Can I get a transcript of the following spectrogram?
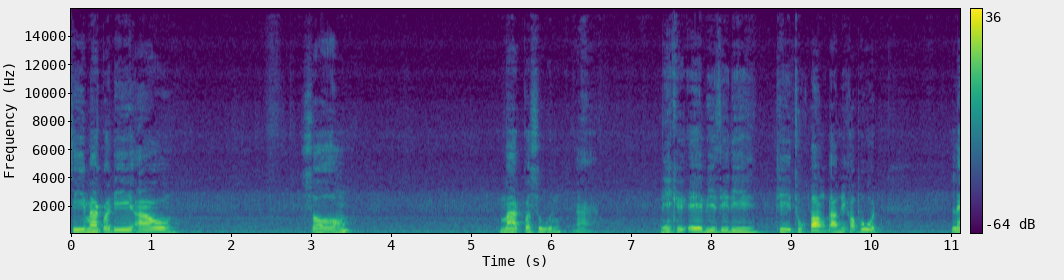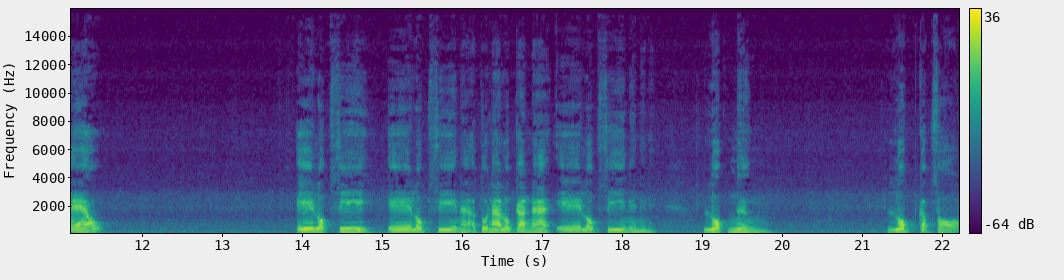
C มากกว่า D เอาสองมากกว่าศูนย์อ่านี่คือ A B C D ที่ถูกต้องตามที่เขาพูด แล้ว a ลบ c a ลบ c นะเอาตัวหน้าลบกันนะ a ลบ c เนี่ยนี่นี่ลบหนึ่งลบกับสอง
